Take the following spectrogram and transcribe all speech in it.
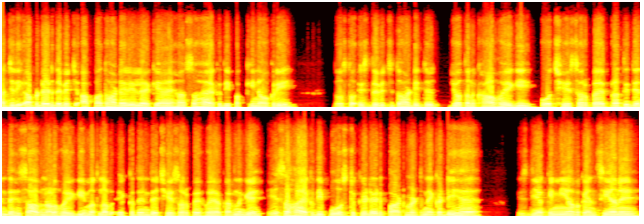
ਅੱਜ ਦੀ ਅਪਡੇਟ ਦੇ ਵਿੱਚ ਆਪਾਂ ਤੁਹਾਡੇ ਲਈ ਲੈ ਕੇ ਆਏ ਹਾਂ ਸਹਾਇਕ ਦੀ ਪੱਕੀ ਨੌਕਰੀ। ਦੋਸਤੋ, ਇਸ ਦੇ ਵਿੱਚ ਤੁਹਾਡੀ ਤੇ ਜੋ ਤਨਖਾਹ ਹੋਏਗੀ, ਉਹ 600 ਰੁਪਏ ਪ੍ਰਤੀ ਦਿਨ ਦੇ ਹਿਸਾਬ ਨਾਲ ਹੋਏਗੀ, ਮਤਲਬ ਇੱਕ ਦਿਨ ਦੇ 600 ਰੁਪਏ ਹੋਇਆ ਕਰਨਗੇ। ਇਹ ਸਹਾਇਕ ਦੀ ਪੋਸਟ ਕਿਹੜੇ ਡਿਪਾਰਟਮੈਂਟ ਨੇ ਕੱਢੀ ਹੈ? ਇਸ ਦੀਆਂ ਕਿੰਨੀਆਂ ਵੈਕੈਂਸੀਆਂ ਨੇ?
